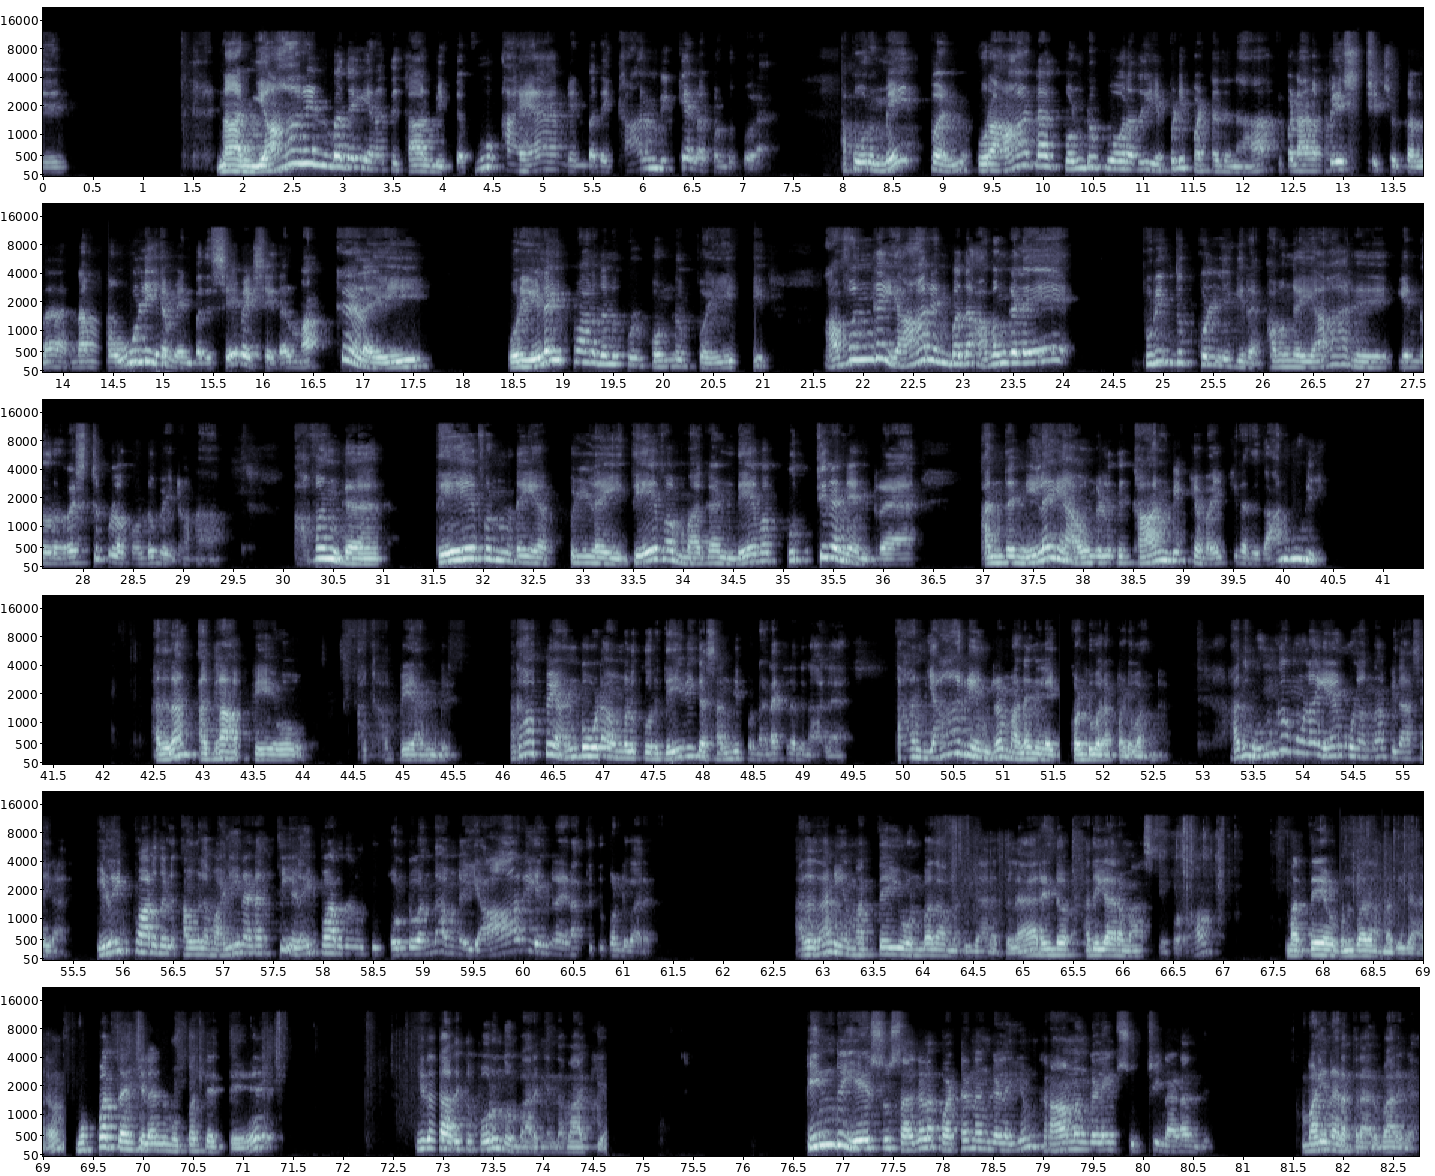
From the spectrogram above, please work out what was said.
நான் யார் என்பதை எனக்கு காண்பிக்க ஹூ ஐ ஆம் என்பதை காண்பிக்க என்ன கொண்டு போறார். அப்போ ஒரு மேய்ப்பன் ஒரு ஆடை கொண்டு போறது எப்படிப்பட்டதுன்னா இப்ப நாங்க பேசிட்டு இருக்கோம்ல நம்ம ஊழியம் என்பது சேவை செய்தல் மக்களை ஒரு இலைப்பாறுதலுக்குள் கொண்டு போய் அவங்க யார் என்பதை அவங்களே புரிந்து கொள்ளுகிற அவங்க யாரு என்னொரு ரெஸ்டுக்குள்ள கொண்டு போயிட்டோம்னா அவங்க தேவனுடைய பிள்ளை தேவ மகன் தேவ புத்திரன் என்ற அந்த நிலையை அவங்களுக்கு காண்பிக்க வைக்கிறது தான் ஊழியம். அதுதான் அகாப்பேவோ அகாப்பே அன்பு. அகாப்பே அன்போடு அவங்களுக்கு ஒரு தெய்வீக சந்திப்பு நடக்கிறதுனால தான் யார் என்ற மனநிலை கொண்டு வரப்படுவாங்க. அது உங்க மூலம் ஏன் மூலம் தான் பிதா செய்யறாரு இழைப்பாறுதல் அவங்கள வழி நடத்தி இழைப்பாறுதலுக்கு கொண்டு வந்து அவங்க யாரு என்ற இடத்துக்கு கொண்டு வர அதுதான் நீங்க மத்தேயு ஒன்பதாம் அதிகாரத்துல ரெண்டு அதிகாரம் வாசிக்க போறோம். மத்தேயு ஒன்பதாம் அதிகாரம் முப்பத்தஞ்சுல இருந்து முப்பத்தெட்டு. இது அதுக்கு பொருந்தும் பாருங்க இந்த வாக்கியம். பின்பு இயேசு சகல பட்டணங்களையும் கிராமங்களையும் சுற்றி நடந்து வழி நடத்துறாரு பாருங்க.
